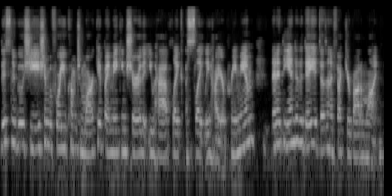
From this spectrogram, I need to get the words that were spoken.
this negotiation before you come to market by making sure that you have like a slightly higher premium, then at the end of the day, it doesn't affect your bottom line.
